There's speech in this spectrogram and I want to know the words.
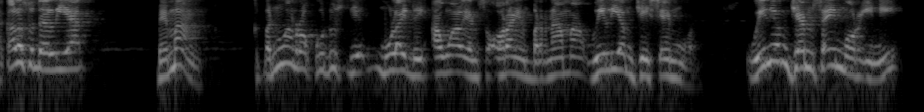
Nah, kalau sudah lihat, memang kepenuhan Roh Kudus mulai dari awal yang seorang yang bernama William J. Seymour. William James Seymour ini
